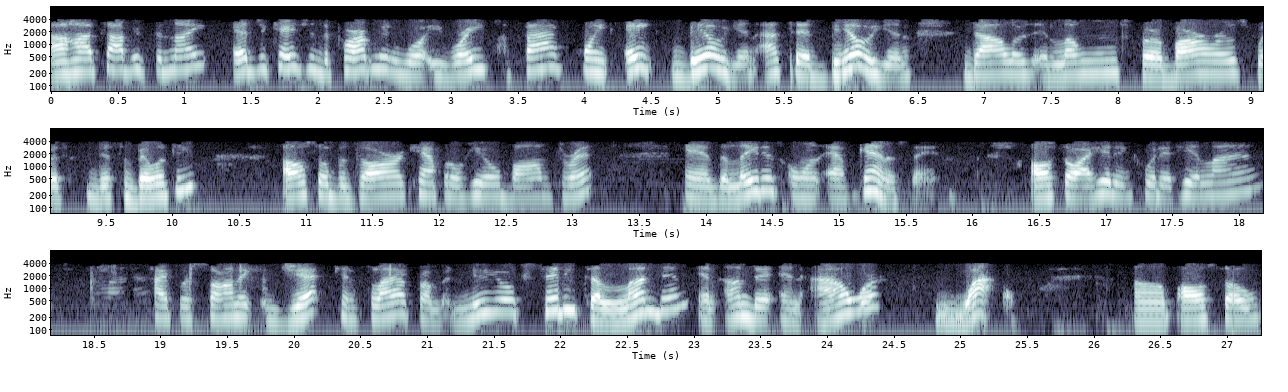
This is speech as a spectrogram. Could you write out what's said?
Our hot topic tonight: Education Department will erase 5.8 billion. I said billion dollars in loans for borrowers with disabilities. Also, bizarre Capitol Hill bomb threat, and the latest on Afghanistan. Also, our hit and quit it headlines. Hypersonic jet can fly from New York City to London in under an hour. Wow. Um, also,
